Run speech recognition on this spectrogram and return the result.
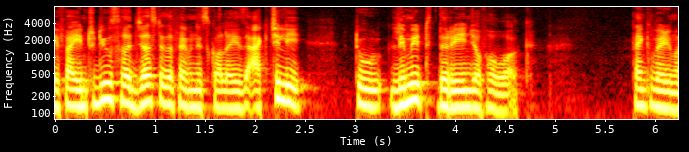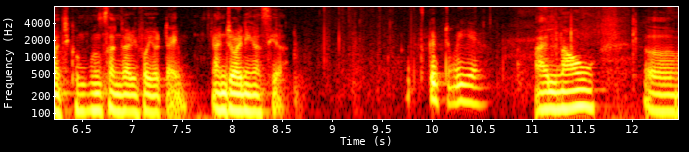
if I introduce her just as a feminist scholar, is actually to limit the range of her work. Thank you very much, Kumkum Sangari, for your time and joining us here. It's good to be here. I'll now uh,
